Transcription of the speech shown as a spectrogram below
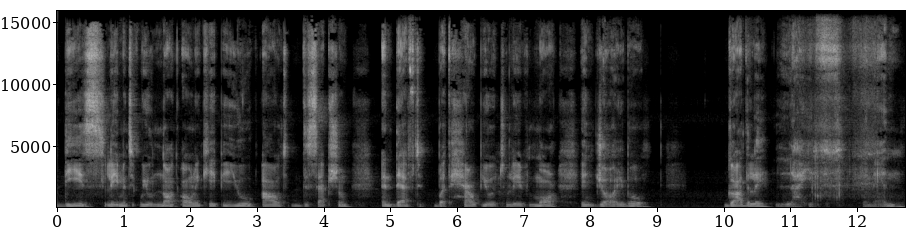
This limit will not only keep you out deception and death, but help you to live more enjoyable, godly life. Amen.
